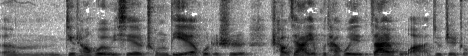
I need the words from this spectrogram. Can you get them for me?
嗯，经常会有一些重叠或者是吵架，也不太会在乎啊，就这种，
